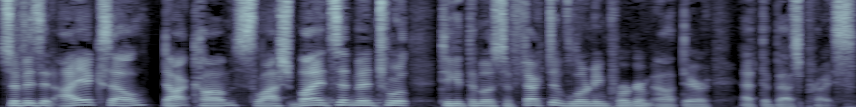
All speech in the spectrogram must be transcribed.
So visit IXL.com slash Mindset Mentor to get the most effective learning program out there at the best price.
